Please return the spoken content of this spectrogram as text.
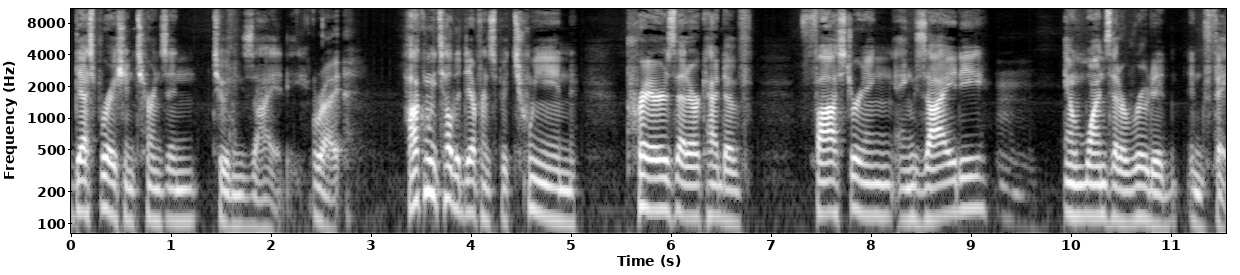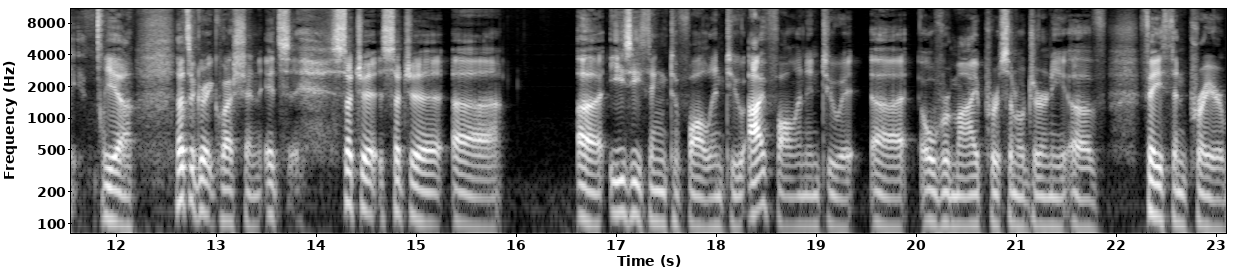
desperation turns into anxiety. Right. How can we tell the difference between prayers that are kind of fostering anxiety and ones that are rooted in faith? Yeah, that's a great question. It's such a such a uh, uh, easy thing to fall into. I've fallen into it uh, over my personal journey of faith and prayer.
